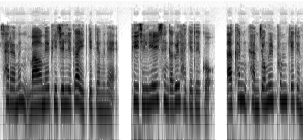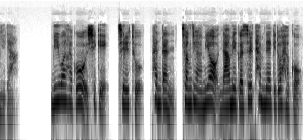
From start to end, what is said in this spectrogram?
사람은 마음에 비진리가 있기 때문에 비진리의 생각을 하게 되고 악한 감정을 품게 됩니다. 미워하고 시기, 질투, 판단, 정죄하며 남의 것을 탐내기도 하고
